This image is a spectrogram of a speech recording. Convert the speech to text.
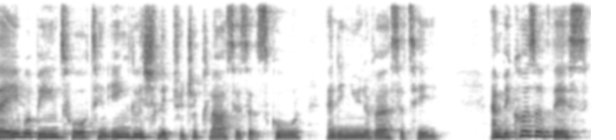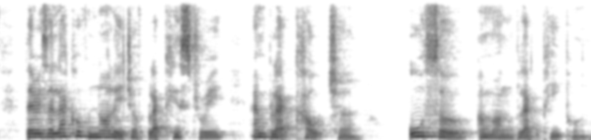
They were being taught in English literature classes at school and in university. And because of this, there is a lack of knowledge of Black history and Black culture, also among Black people.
